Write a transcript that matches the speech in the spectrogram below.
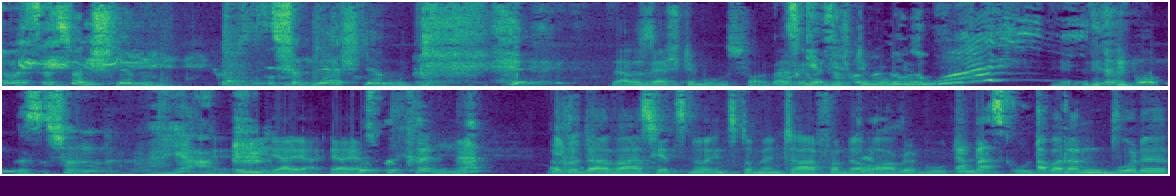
aber es ist schon schlimm. Es ist schon sehr schlimm. Aber sehr stimmungsvoll. Das geht immer die Stimmung. So, das ist schon, ja. Ja, ja, ja, ja. Muss man können, ne? Also ja. da war es jetzt nur instrumental von der ja, Orgel gut. Dann war es gut. Aber dann wurde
